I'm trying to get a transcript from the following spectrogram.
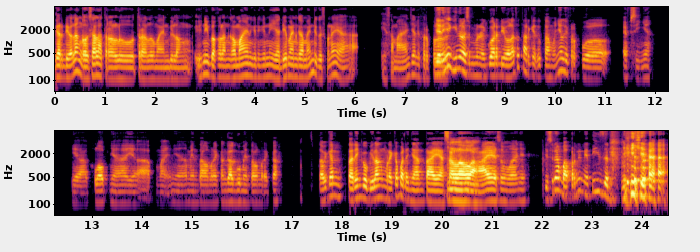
Guardiola nggak usah lah terlalu terlalu main bilang ini bakalan gak main gini-gini ya dia main gak main juga sebenarnya ya ya sama aja Liverpool Jadinya gini lah sebenarnya Guardiola tuh target utamanya Liverpool FC-nya. Ya klubnya, ya pemainnya, mental mereka, ganggu mental mereka. Tapi kan tadi gue bilang mereka pada nyantai ya slow Hmm. aja semuanya justru yang baper nih netizen iya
